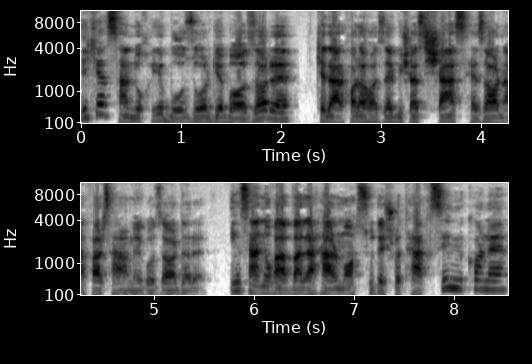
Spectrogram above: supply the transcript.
یکی از صندوقهای بزرگ بازاره که در حال حاضر بیش از 60 هزار نفر سرمایه گذار داره. این صندوق اول هر ماه سودش رو تقسیم می‌کنه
